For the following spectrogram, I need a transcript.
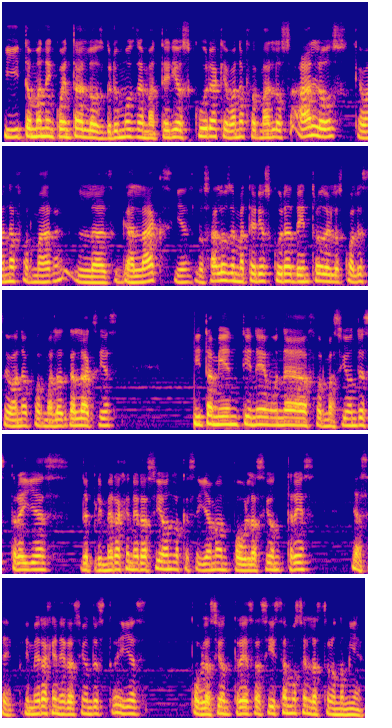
y toman en cuenta los grumos de materia oscura que van a formar los halos, que van a formar las galaxias, los halos de materia oscura dentro de los cuales se van a formar las galaxias. Y también tiene una formación de estrellas de primera generación, lo que se llaman población 3, ya sé, primera generación de estrellas, población 3, así estamos en la astronomía.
